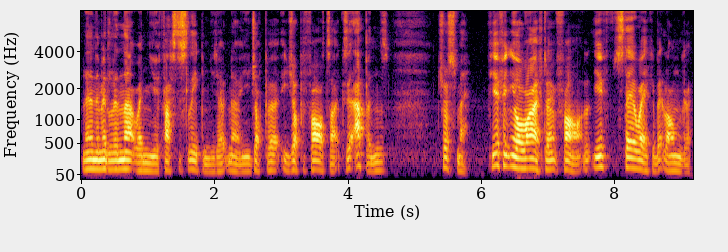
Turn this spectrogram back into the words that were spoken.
and then in the middle of the night when you're fast asleep and you don't know, you drop a you drop a fart out because it happens. Trust me. If you think your wife don't fart, you stay awake a bit longer,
